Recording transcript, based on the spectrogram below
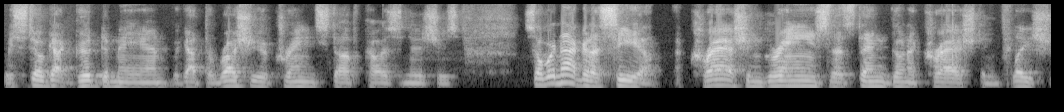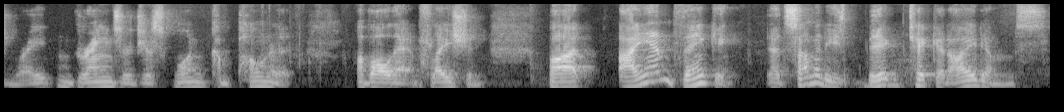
We still got good demand. We got the Russia Ukraine stuff causing issues. So we're not going to see a, a, crash in grains that's then going to crash the inflation rate. And grains are just one component of all that inflation. But I am thinking that some of these big ticket items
